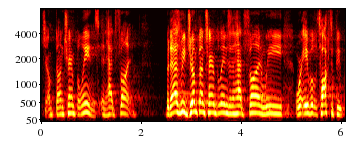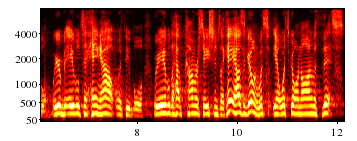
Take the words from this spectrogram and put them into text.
jumped on trampolines and had fun. But as we jumped on trampolines and had fun, we were able to talk to people. We were able to hang out with people. We were able to have conversations like, "Hey, how's it going? What's you know what's going on with this?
